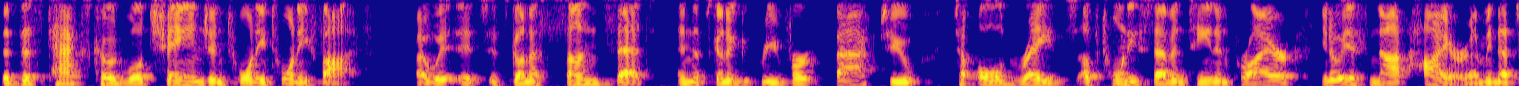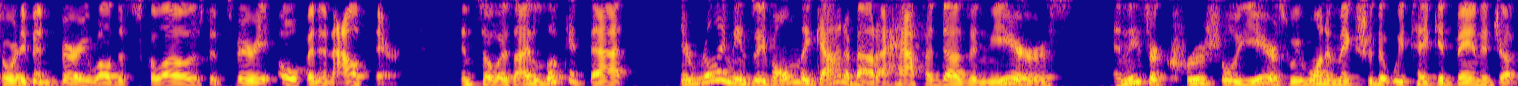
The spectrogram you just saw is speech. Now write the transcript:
that this tax code will change in 2025. It's it's going to sunset and it's going to revert back to to old rates of 2017 and prior, you know, if not higher. I mean, that's already been very well disclosed. It's very open and out there. And so as I look at that, it really means we've only got about a half a dozen years. And these are crucial years. We want to make sure that we take advantage of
